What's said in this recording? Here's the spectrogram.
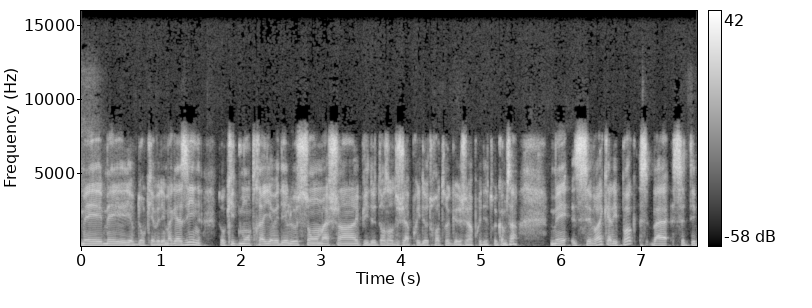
mais mais donc il y avait des magazines. Donc ils te montraient, il y avait des leçons, machin, et puis de temps en temps j'ai appris deux trois trucs, j'ai appris des trucs comme ça. Mais c'est vrai qu'à l'époque, bah c'était,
